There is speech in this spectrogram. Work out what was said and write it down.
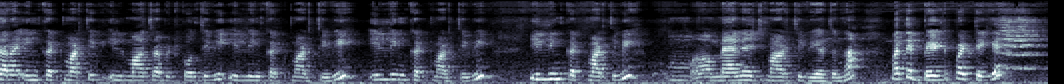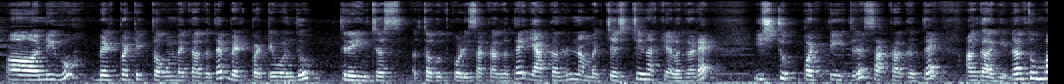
ಥರ ಹಿಂಗೆ ಕಟ್ ಮಾಡ್ತೀವಿ. ಇಲ್ಲಿ ಮಾತ್ರ ಬಿಟ್ಕೊತೀವಿ. ಇಲ್ಲಿ ಕಟ್ ಮಾಡ್ತೀವಿ. ಇಲ್ಲಿ ಕಟ್ ಮಾಡ್ತೀವಿ. ಇಲ್ಲಿ ಕಟ್ ಮಾಡ್ತೀವಿ. ಮ್ಯಾನೇಜ್ ಮಾಡ್ತೀವಿ ಅದನ್ನು. ಮತ್ತು ಬೆಲ್ಟ್ ಪಟ್ಟಿಗೆ ನೀವು ಬೆಲ್ಟ್ ಪಟ್ಟಿಗೆ ತೊಗೊಬೇಕಾಗುತ್ತೆ. ಬೆಲ್ಟ್ ಪಟ್ಟಿ ಒಂದು ತ್ರೀ ಇಂಚಸ್ ತೆಗೆದುಕೊಳ್ಳಿ ಸಾಕಾಗುತ್ತೆ. ಯಾಕಂದರೆ ನಮ್ಮ ಚೆಸ್ಟಿನ ಕೆಳಗಡೆ ಇಷ್ಟು ಪಟ್ಟಿ ಇದ್ರೆ ಸಾಕಾಗುತ್ತೆ. ಹಂಗಾಗಿ ನಾನು ತುಂಬ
